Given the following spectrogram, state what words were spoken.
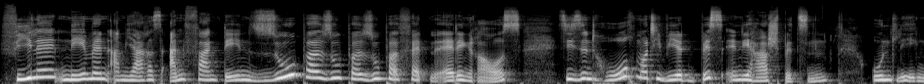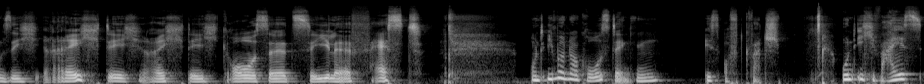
Viele nehmen am Jahresanfang den super, super, super fetten Edding raus. Sie sind hoch motiviert bis in die Haarspitzen und legen sich richtig, richtig große Ziele fest. Und immer nur groß denken ist oft Quatsch. Und ich weiß,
